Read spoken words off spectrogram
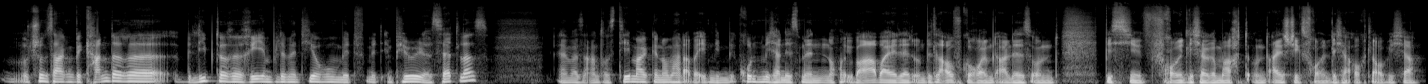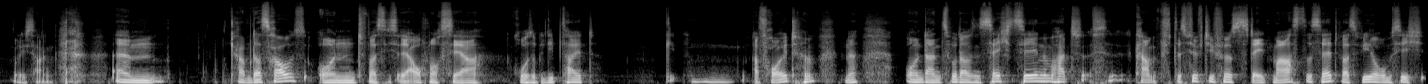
würde schon sagen, bekanntere, beliebtere Reimplementierung mit, mit Imperial Settlers, äh, was ein anderes Thema genommen hat, aber eben die Grundmechanismen nochmal überarbeitet und ein bisschen aufgeräumt alles und ein bisschen freundlicher gemacht und einstiegsfreundlicher auch, glaube ich, ja, würde ich sagen. Ähm, kam das raus und was ist ja auch noch sehr große Beliebtheit erfreut. Ne? Und dann 2016 hat, kam das 51st State Master Set, was wiederum sich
